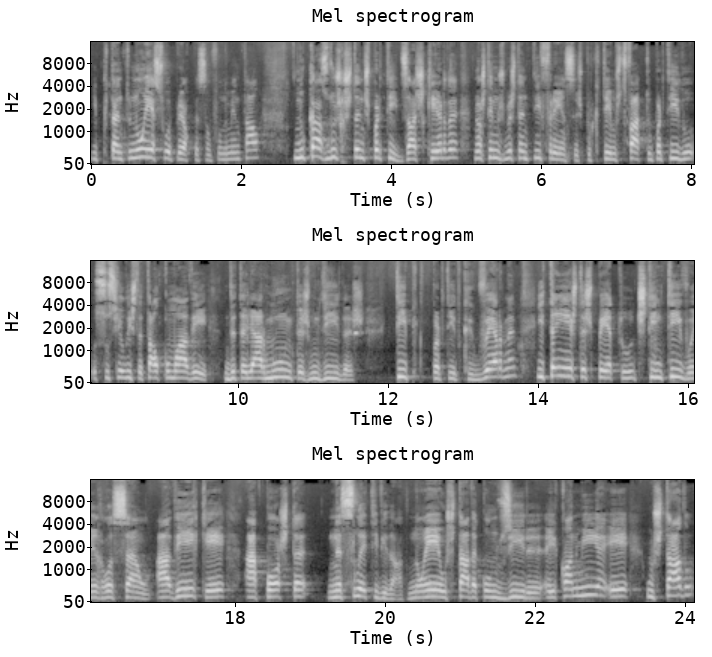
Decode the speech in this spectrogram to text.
e, portanto, não é a sua preocupação fundamental. No caso dos restantes partidos, à esquerda, nós temos bastante diferenças, porque temos, de facto, o Partido Socialista, tal como a AD, detalhar muitas medidas típico de partido que governa e tem este aspecto distintivo em relação à AD, que é a aposta na seletividade. Não é o Estado a conduzir a economia, é o Estado,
